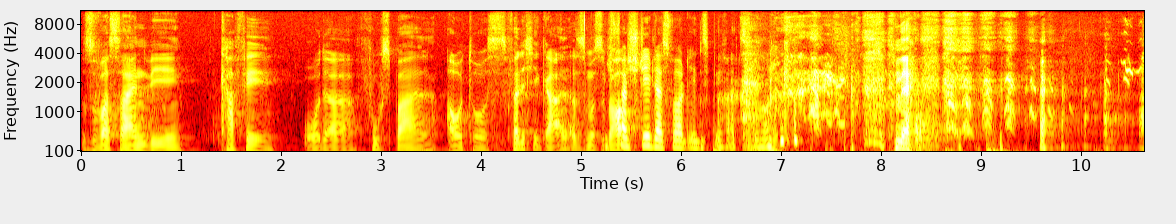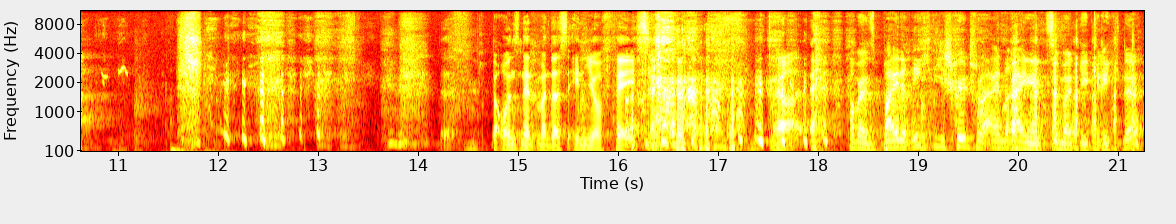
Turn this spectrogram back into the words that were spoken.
sowas sein wie Kaffee oder Fußball, Autos, völlig egal. Also es muss Ich überhaupt. verstehe das Wort Inspiration. Nee. Bei uns nennt man das in your face. Ja, Haben wir jetzt beide richtig schön schon einen reingezimmert gekriegt, ne?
